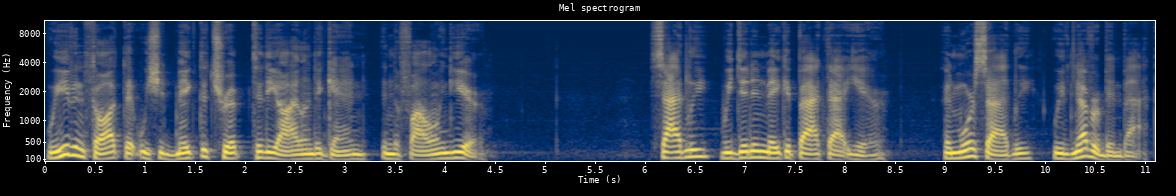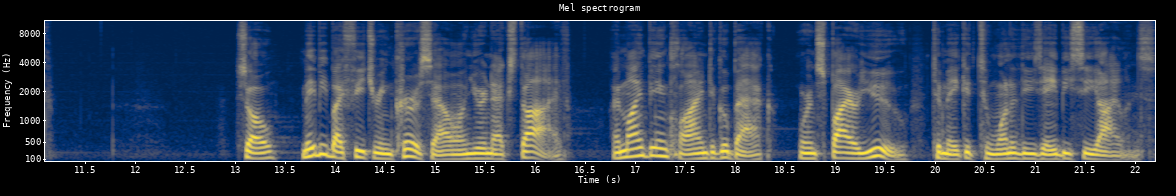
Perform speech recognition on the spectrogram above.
We even thought that we should make the trip to the island again in the following year. Sadly, we didn't make it back that year, and more sadly, we've never been back. So, maybe by featuring Curacao on your next dive, I might be inclined to go back or inspire you to make it to one of these ABC islands.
